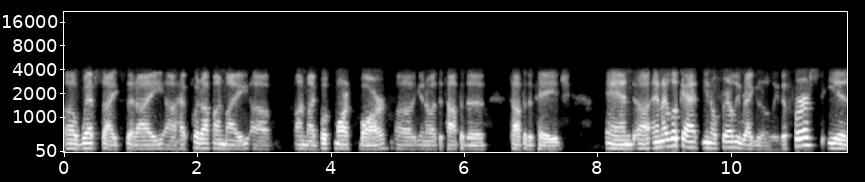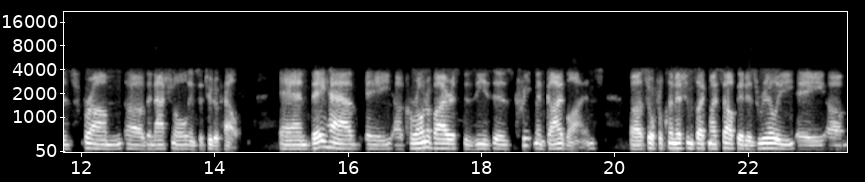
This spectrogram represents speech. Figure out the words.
uh, websites that I uh, have put up on my uh, on my bookmark bar, you know, at the top of the top of the page, and and I look at you know fairly regularly. The first is from the National Institute of Health and they have a, a coronavirus diseases treatment guidelines. Uh, so for clinicians like myself, it is really a, um,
